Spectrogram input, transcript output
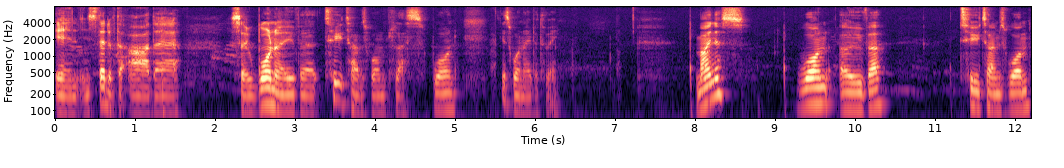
in instead of the r there. So 1 over 2 times 1 plus 1 is 1 over 3. Minus 1 over 2 times 1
